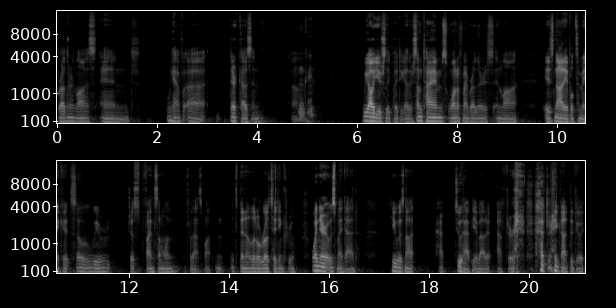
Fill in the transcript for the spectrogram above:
brother-in-laws, and we have uh, their cousin. Um, Okay. We all usually play together. Sometimes one of my brothers-in-law is not able to make it, so we just find someone for that spot. And it's been a little rotating crew. One year it was my dad. He was not hap- too happy about it after after he got to do it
